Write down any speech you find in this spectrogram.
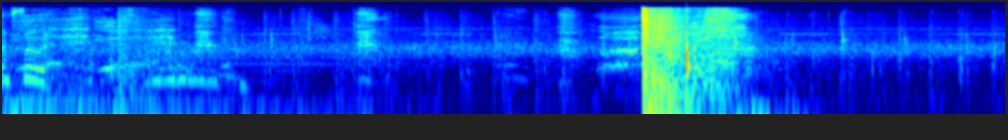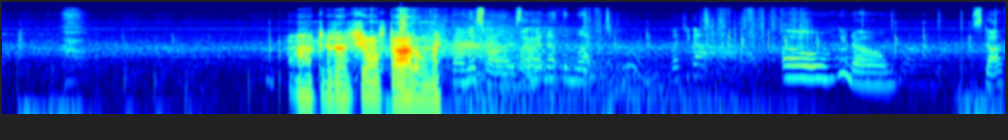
Some food. Oh, dude, uh, she almost died on me. Found this while I was I got nothing left. What you got? Oh, you know, stuff.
